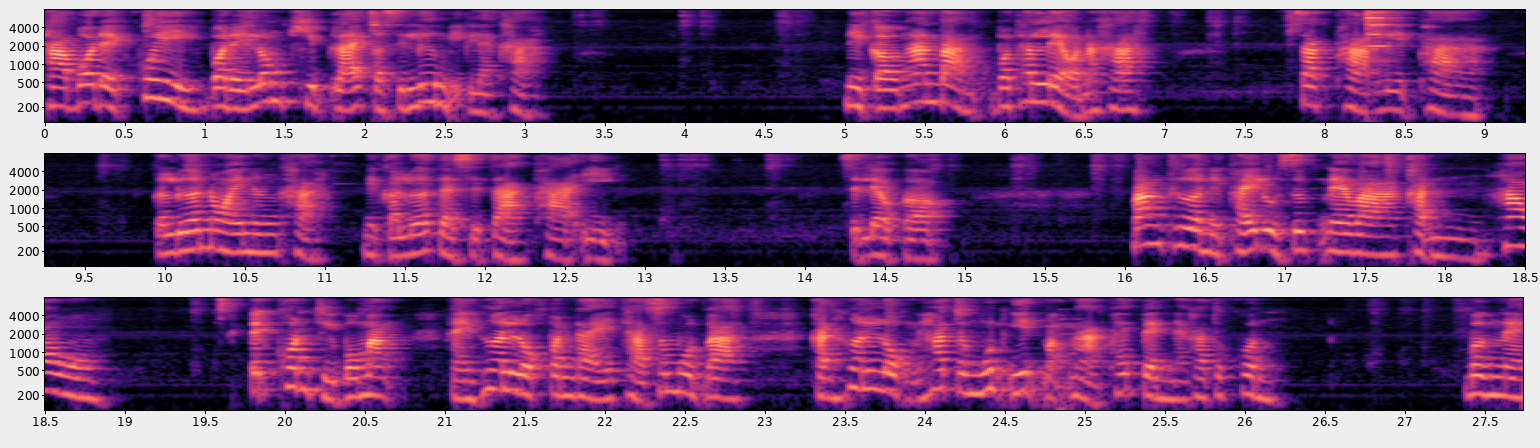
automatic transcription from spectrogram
ถ้าบ่ได้คุยบ่ได้ลงคลิปไลฟ์ก็สิลืมอีกแหละค่ะ นี่ก็งานบ้านบ่ทันแล้วนะคะซักผ้ารีดผ้าก็เลือน้อยหนึงค่ะ นี่ก็เลือแต่เศษจากผ่าอีก เสร็จแล้วก็ บางเทื่อนี่ไผรู้สึกแนว่าคันเฮาเป็นคนที่บ่มักให้เฮือนลกปานใดถ้าสมมุติว่าคันเฮือนลกนี่เฮาจะงุดงิดมากๆไผเป็นนะคะทุกคน เบิ่งแน่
